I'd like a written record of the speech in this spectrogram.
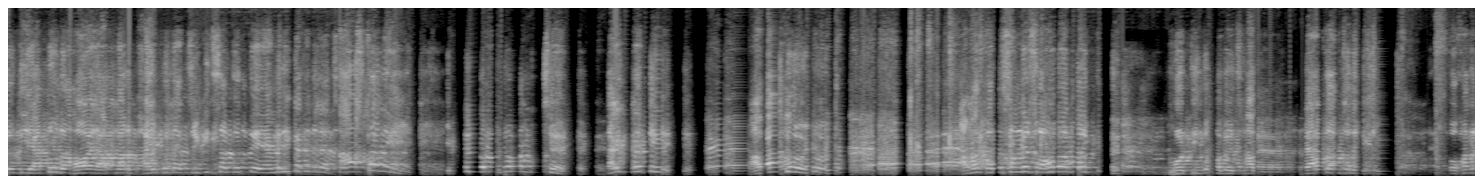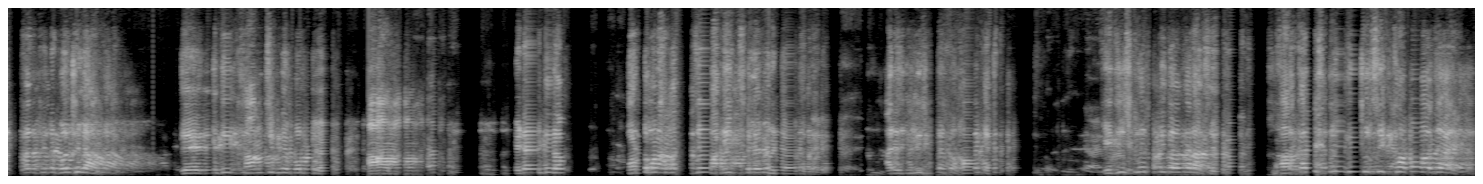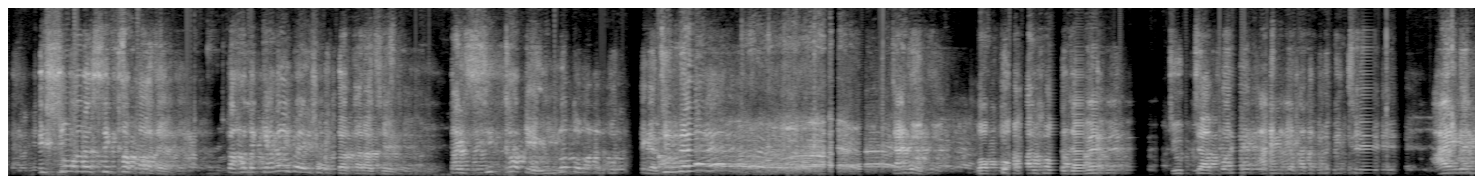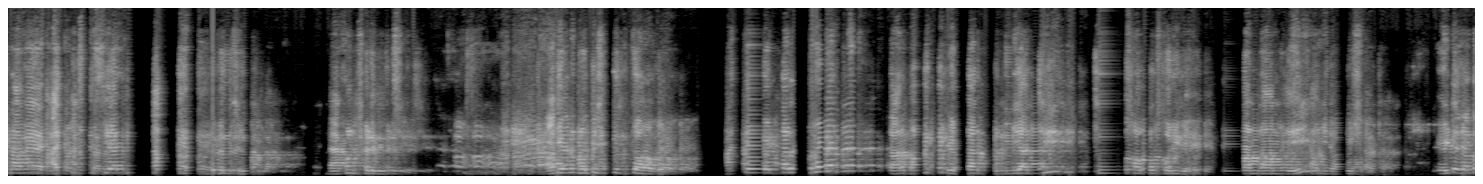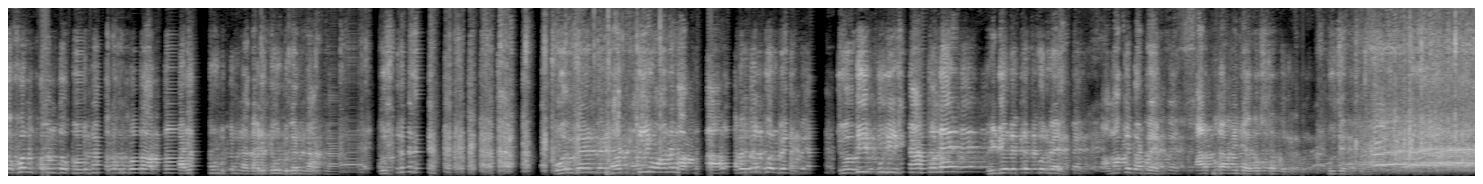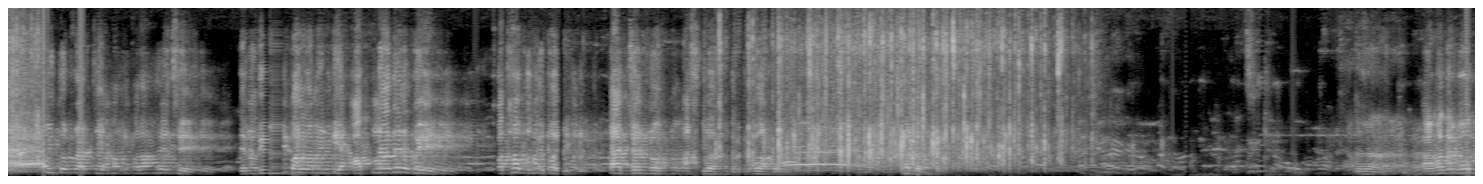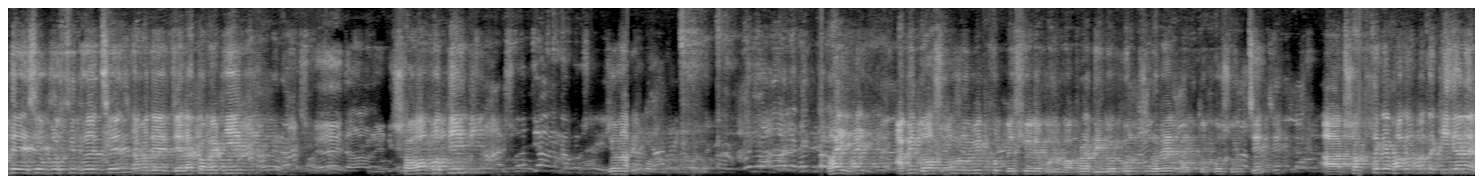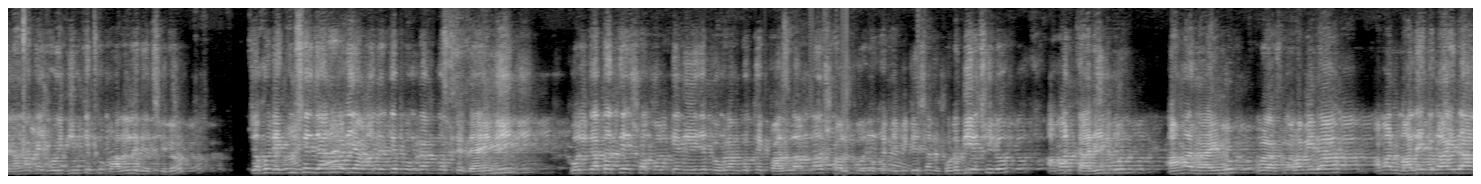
যদি এত হয়, আপনার ভাইপোটার চিকিৎসা করতে আমেরিকা চলে যাচ্ছে, আস্থা নেই? আমার কথার সঙ্গে সহমত দিতে হবে। ওখানে বলছিলাম যে, দিদি খাম চিহ্নে পড়বে বর্তমান আমাদের বাড়ির ছেলে আর ইংলিশটা তো হবে কেজি স্কুলে কি দরকার আছে। সরকারি স্কুলে কিছু শিক্ষা পাওয়া যায় বিশ্বমানের শিক্ষা পাওয়া যায়। তাহলে কেনই বা দরকার আছে? তাই শিক্ষাকে উন্নত মানের করতে গেলে যাই হোক সবাই যাবে। চুপচাপ করে আইনকে হাতে তুলে দিচ্ছে। আইনের নামে এখন ছেড়ে দিচ্ছি। নোটিশ দিতে হবে। তার বাড়িতে গ্রেপ্তার নিয়ে যাচ্ছি। সবল শরীরে আমার নাম এই, আমি অফিসার। যতক্ষণ পর্যন্ত বলবেন ততক্ষণ পর্যন্ত আপনার উঠবেন না, গাড়িতে উঠবেন না। বলবেন ফর্টি ওয়ান আবেদন করবেন। যদি পুলিশ না শোনে ভিডিও রেকর্ড করবেন, আমাকে পাঠাবেন। তারপরে আমি ব্যবস্থা করে বুঝে প্রার্থী আমাকে করা হয়েছে যেন দিল্লি পার্লামেন্টে আপনাদের হয়ে কথা বলতে পারি। তার জন্য আশীর্বাদ করবেন। ধন্যবাদ। আমাদের মধ্যে এসে উপস্থিত হয়েছেন আমাদের জেলা কমিটির সভাপতি ভাই, আমি দশ পনেরো মিনিট খুব বেশি হলে বলব। আপনারা দীর্ঘক্ষণ ধরে বক্তব্য শুনছেন। আর সব থেকে ভালো কথা কি জানেন? আমাকে ওই দিনকে খুব ভালো লেগেছিল। যখন একুশে জানুয়ারি আমাদেরকে প্রোগ্রাম করতে দেয়নি কলকাতাতে সকলকে নিয়ে যে প্রোগ্রাম করতে পারলাম না, স্বল্প লোকের লিমিটেশন করে দিয়েছিল। আমার কারিমুল, আমার রাইনুল আমার আসমা ভাবিরা, আমার মালিক ভাইরা,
